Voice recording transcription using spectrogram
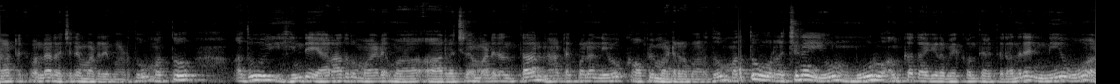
ನಾಟಕವನ್ನು ರಚನೆ ಮಾಡಿರಬಾರ್ದು. ಮತ್ತು ಅದು ಹಿಂದೆ ಯಾರಾದರೂ ಮಾಡಿ ರಚನೆ ಮಾಡಿದಂಥ ನಾಟಕವನ್ನು ನೀವು ಕಾಪಿ ಮಾಡಿರಬಾರ್ದು. ಮತ್ತು ರಚನೆಯು ಮೂರು ಅಂಕದಾಗಿರಬೇಕು ಅಂತ ಹೇಳ್ತಾರೆ. ಅಂದರೆ ನೀವು ಆ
